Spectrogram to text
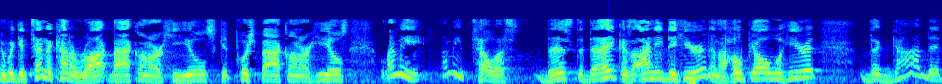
and we can tend to kind of rock back on our heels, get pushed back on our heels. Let me let me tell us this today, because I need to hear it, and I hope y'all will hear it. The God that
